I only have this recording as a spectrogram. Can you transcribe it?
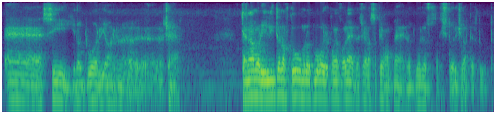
Eh, sì, i Road Warrior, eh, cioè, chiamiamoli Legion of Doom, Road Warrior come volete, cioè, lo sappiamo bene, Road Warrior sono stati storici dappertutto.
